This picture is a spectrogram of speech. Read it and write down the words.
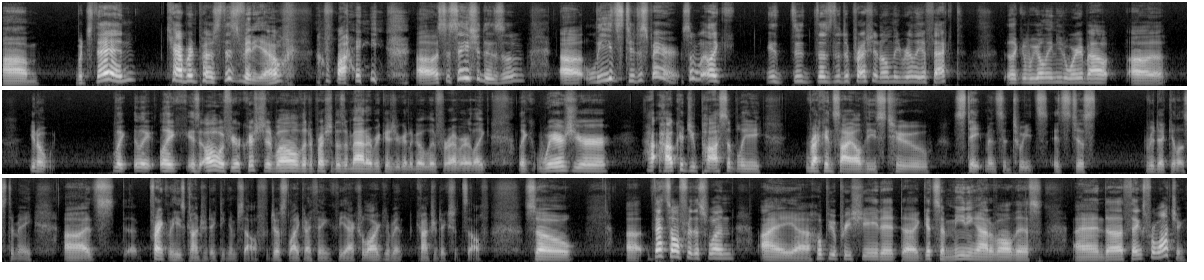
Um, which then Cameron posts this video of why uh, cessationism uh, leads to despair. So like, it, does the depression only really affect? Like, we only need to worry about uh, you know, like like like is oh if you're a Christian, well the depression doesn't matter because you're gonna go live forever. Like like where's your how, how could you possibly reconcile these two statements and tweets? It's just ridiculous to me. Uh, it's uh, frankly he's contradicting himself, just like I think the actual argument contradicts itself. So uh, that's all for this one. I uh, hope you appreciate it. Uh, get some meaning out of all this, and uh, thanks for watching.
